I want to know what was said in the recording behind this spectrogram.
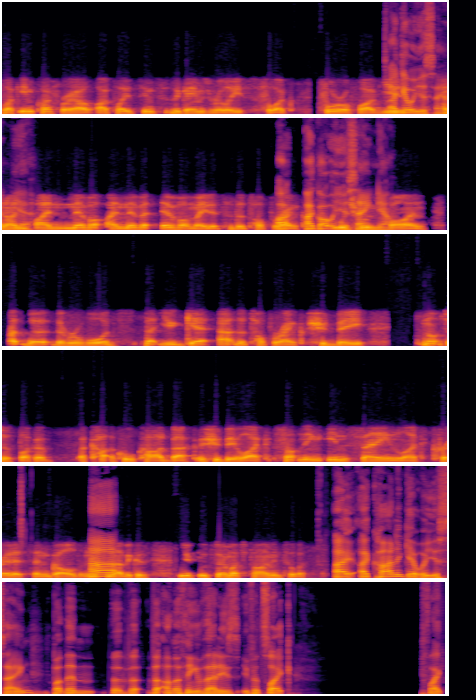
Like in Clash Royale, I played since the game's release for like four or five years, I get what you're saying. and I yeah. I never I never ever made it to the top rank. I got what you're saying was now. fine. But the the rewards that you get at the top rank should be not just like a a, a cool card back. It should be like something insane, like credits and gold and this Uh, and that, because you've put so much time into it. I, I kind of get what you're saying, but then the, the the other thing of that is if it's like, if like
